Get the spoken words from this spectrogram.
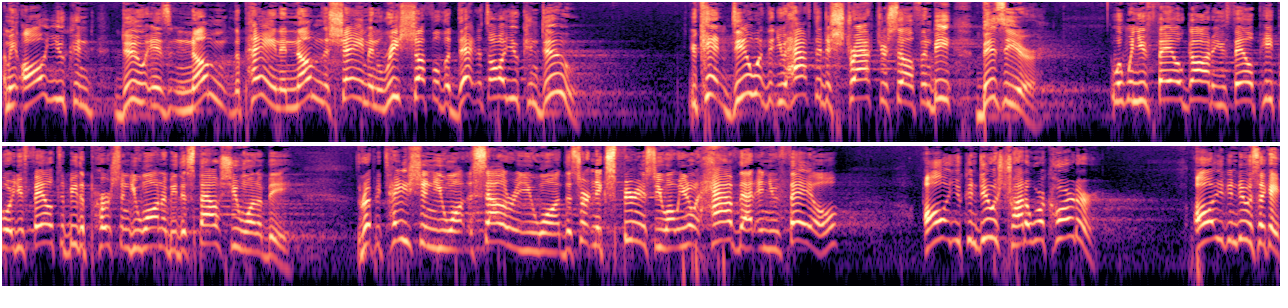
I mean, all you can do is numb the pain and numb the shame and reshuffle the deck. That's all you can do. You can't deal with it. You have to distract yourself and be busier. When you fail God or you fail people or you fail to be the person you want to be, the spouse you want to be, the reputation you want, the salary you want, the certain experience you want, when you don't have that and you fail, all you can do is try to work harder. All you can do is say, okay,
